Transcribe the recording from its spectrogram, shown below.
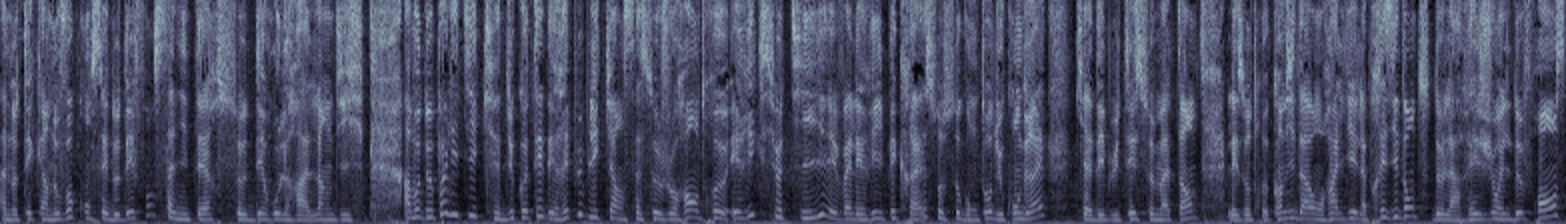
À noter qu'un nouveau conseil de défense sanitaire se déroulera lundi. Un mot de politique du côté des Républicains. Ça se jouera entre Éric Ciotti et Valérie Pécresse au second tour du Congrès qui a débuté ce matin. Les autres candidats ont rallié la présidente de la région Île-de-France.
